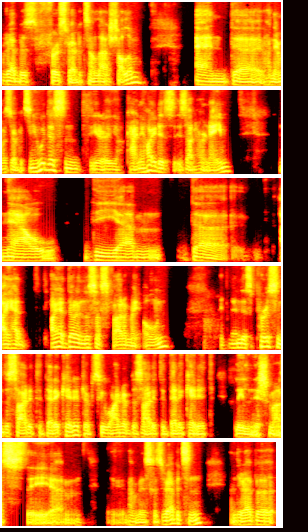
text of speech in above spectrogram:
Rebbe's first Rebbetzin La Shalom, and uh, her name was Rebbetzin Yehudis, and you know, Kaine Hoid is, is on her name. Now, the um, the I had I had done a Nusach Sfar on my own, and then this person decided to dedicate it. Reb Tzvi Weinreb decided to dedicate it Lil Nishmas, the um, Rebbetzin, and the Rebbe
